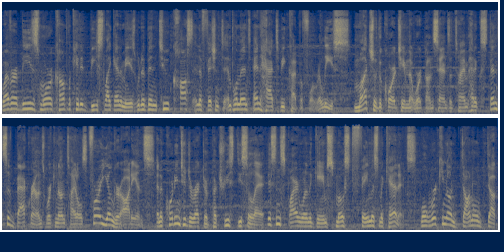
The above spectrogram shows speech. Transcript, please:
However, these more complicated beast like enemies would have been too cost inefficient to implement and had to be cut before release. Much of the core team that worked on Sands of Time had extensive backgrounds working on titles for a younger audience, and according to director Patrice Desilets, this inspired one of the game's most famous mechanics. While working on Donald Duck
